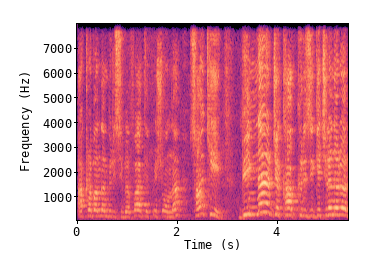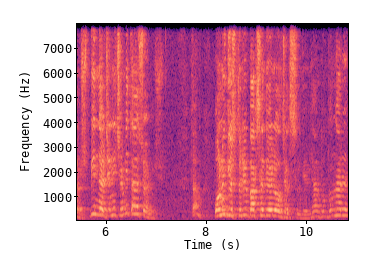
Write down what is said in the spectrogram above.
Akrabandan birisi vefat etmiş onunla. Sanki binlerce kalp krizi geçirenler ölmüş. Binlercenin içinde bir tanesi ölmüş. Tamam. Onu gösteriyor. Bak sen de öyle olacaksın diyor. Yani bu- bunları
